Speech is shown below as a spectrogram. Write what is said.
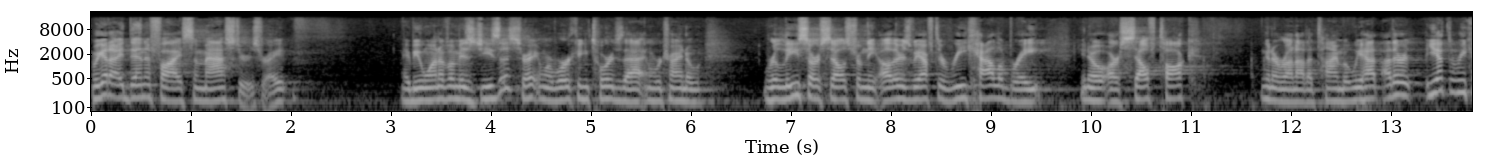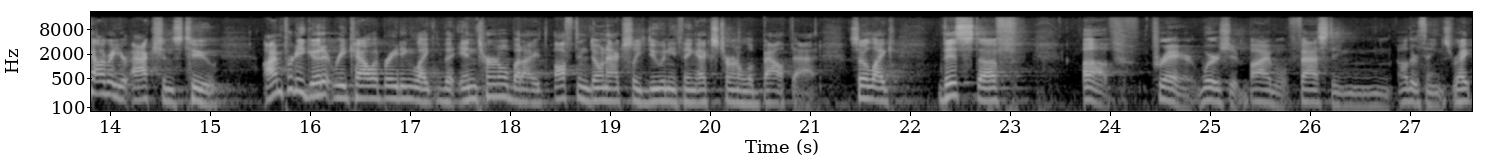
we got to identify some masters, right? Maybe one of them is Jesus, right? And we're working towards that and we're trying to release ourselves from the others. We have to recalibrate you know, our self talk. I'm going to run out of time, but we had other, you have to recalibrate your actions too. I'm pretty good at recalibrating like the internal, but I often don't actually do anything external about that. So, like this stuff up, prayer, worship, Bible, fasting, other things, right?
